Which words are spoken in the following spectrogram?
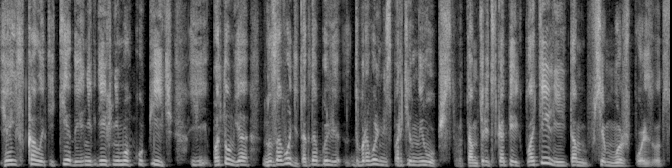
я искал эти кеды, я нигде их не мог купить. И потом я на заводе, тогда были добровольные спортивные общества. Там 30 копеек платили, и там всем можешь пользоваться.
